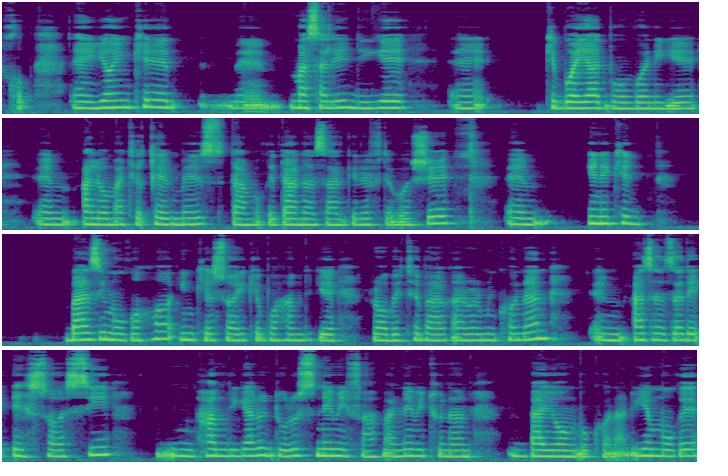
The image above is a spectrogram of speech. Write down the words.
خب یا اینکه مسئله دیگه که باید به عنوان یه علامت قرمز در واقع در نظر گرفته باشه اینه که بعضی موقع ها این کسایی که با هم دیگه رابطه برقرار می‌کنن از نظر احساسی همدیگر رو درست نمی‌فهمن نمی‌تونن بیان بکنن. یه موقع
